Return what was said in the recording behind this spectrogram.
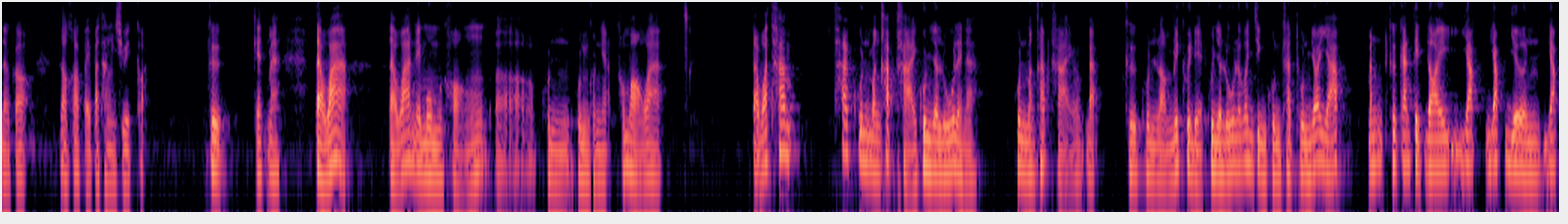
แล้วก็ แล้วก็ไปประทังชีวิตก่อน คือเก็ตไหมแต่ว่าแต่ว่าในมุมของออคุณคุณคนเนี้ยเขามองว่า แต่ว่าถ้าถ้าคุณบังคับขายคุณจะรู้เลยนะ คุณบังคับขายแบบคือคุณลอม liquidate คุณจะรู้เลยว่าจริงคุณขาดทุนย่อยยับ มันคือการติดดอยยับยับเยินยับ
